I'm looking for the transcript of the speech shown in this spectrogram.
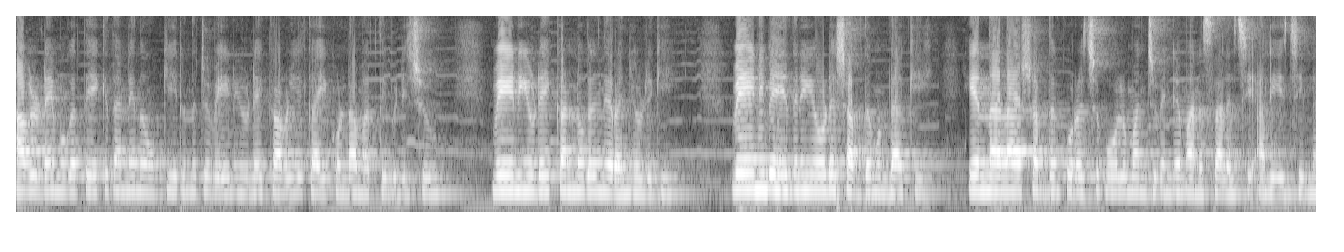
അവളുടെ മുഖത്തേക്ക് തന്നെ നോക്കിയിരുന്നിട്ട് വേണിയുടെ കവളിൽ കൈകൊണ്ട് അമർത്തി പിടിച്ചു. വേണിയുടെ കണ്ണുകൾ നിറഞ്ഞൊഴുകി. വേണി വേദനയോടെ ശബ്ദമുണ്ടാക്കി. എന്നാൽ ആ ശബ്ദം കുറച്ചുപോലും മഞ്ജുവിന്റെ മനസ്സലച്ചി അലിയിച്ചില്ല.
